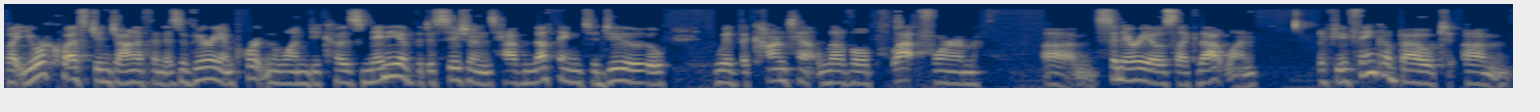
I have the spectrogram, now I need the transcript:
But your question, Jonathan, is a very important one because many of the decisions have nothing to do with the content level platform um, scenarios like that one. If you think about, um,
